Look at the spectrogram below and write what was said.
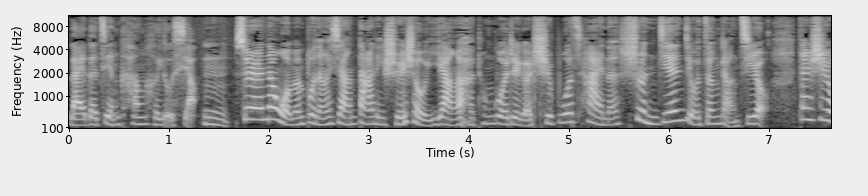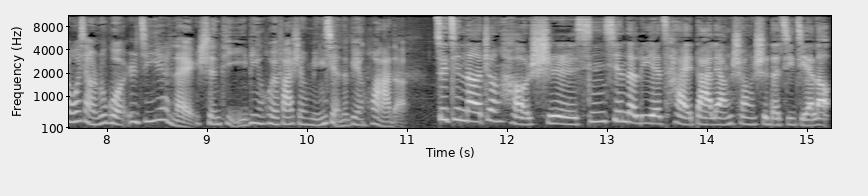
来的健康和有效。嗯，虽然呢，我们不能像大力水手一样啊，通过这个吃菠菜呢，瞬间就增长肌肉，但是我想，如果日积月累，身体一定会发生明显的变化的。最近呢，正好是新鲜的绿叶菜大量上市的季节了。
